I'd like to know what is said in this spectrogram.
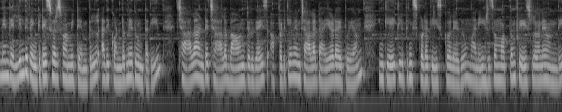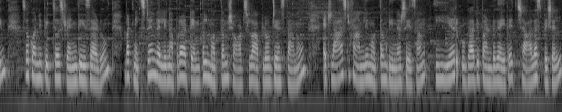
మేము వెళ్ళింది వెంకటేశ్వర స్వామి టెంపుల్. అది కొండ మీద ఉంటుంది. చాలా అంటే చాలా బాగుంటుంది గైస్ అప్పటికే మేము చాలా టయర్డ్ అయిపోయాం. ఇంకే క్లిప్పింగ్స్ కూడా తీసుకోలేదు. మా నీరసం మొత్తం ఫేస్లోనే ఉంది. సో కొన్ని పిక్చర్స్ ఫ్రెండ్ తీశాడు. బట్ నెక్స్ట్ టైం వెళ్ళినప్పుడు ఆ టెంపుల్ మొత్తం షార్ట్స్లో అప్లోడ్ చేస్తాను. అట్ లాస్ట్ ఫ్యామిలీ మొత్తం డిన్నర్ చేసాం ఈ ఇయర్ ఉగాది పండుగ అయితే చాలా స్పెషల్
